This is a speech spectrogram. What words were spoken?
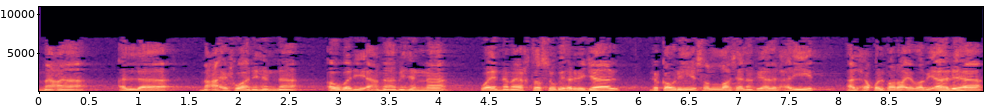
مع مع إخوانهن أو بني أعمامهن وإنما يختص به الرجال لقوله صلى الله عليه وسلم في هذا الحديث ألحق الفرائض بأهلها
